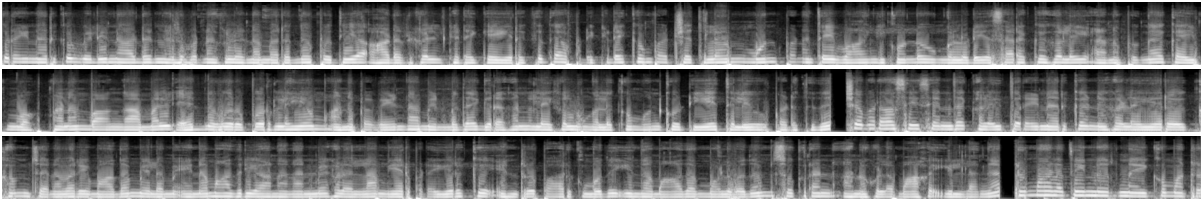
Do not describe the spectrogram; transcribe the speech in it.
துறையினருக்கு வெளிநாடு நிறுவனங்களிடமிருந்து புதிய ஆர்டர்கள் கிடைக்க இருக்குது. அப்படி கிடைக்கும் பட்சத்தில் முன்பணத்தை வாங்கி கொண்டு உங்களுடைய சரக்குகளை அனுப்புங்க. கை பணம் வாங்காமல் எந்த ஒரு பொருளையும் அனுப்ப வேண்டாம் என்பதை கிரகநிலைகள் உங்களுக்கு முன்கூட்டியே தெளிவுபடுத்துது. ரிஷபராசி சேர்ந்த கலைத்துறையினருக்கு நிகழ இருக்கும் ஜனவரி மாதம் மேலும் என்ன மாதிரியான நன்மைகள் எல்லாம் ஏற்பட இருக்கு என்று பார்க்கும்போது இந்த மாதம் முழுவதும் சுக்கரன் அனுகூலமாக இல்லைங்க. வருமானத்தை நிர்ணயிக்கும் மற்ற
